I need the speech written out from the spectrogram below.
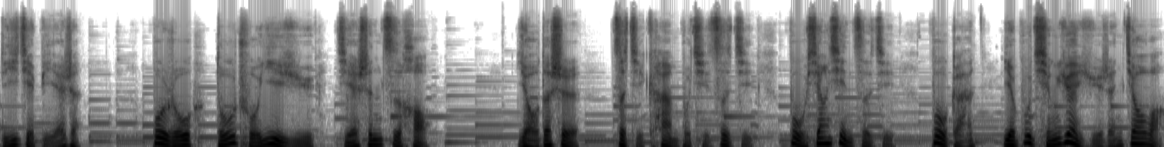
理解别人，不如独处一隅，洁身自好；有的是自己看不起自己，不相信自己，不敢也不情愿与人交往。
